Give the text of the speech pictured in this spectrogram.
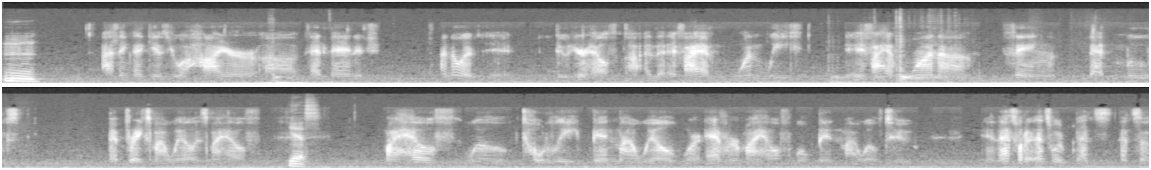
Mm, I think that gives you a higher uh, advantage. I know it, it, dude, your health. Uh, if I have one week, if I have one uh, thing that moves, that breaks my will, is my health. yes. my health will totally bend my will wherever my health will bend my will to, and that's what that's what that's that's a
